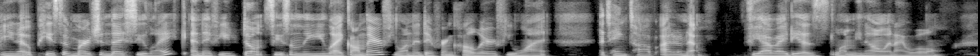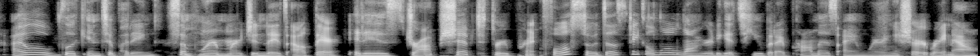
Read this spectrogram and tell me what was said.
you know piece of merchandise you like. And if you don't see something you like on there if you want a different color if you want a tank top i don't know. If you have ideas let me know and i will I will look into putting some more merchandise out there. It is drop shipped through Printful, so it does take a little longer to get to you, but I promise I am wearing a shirt right now.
